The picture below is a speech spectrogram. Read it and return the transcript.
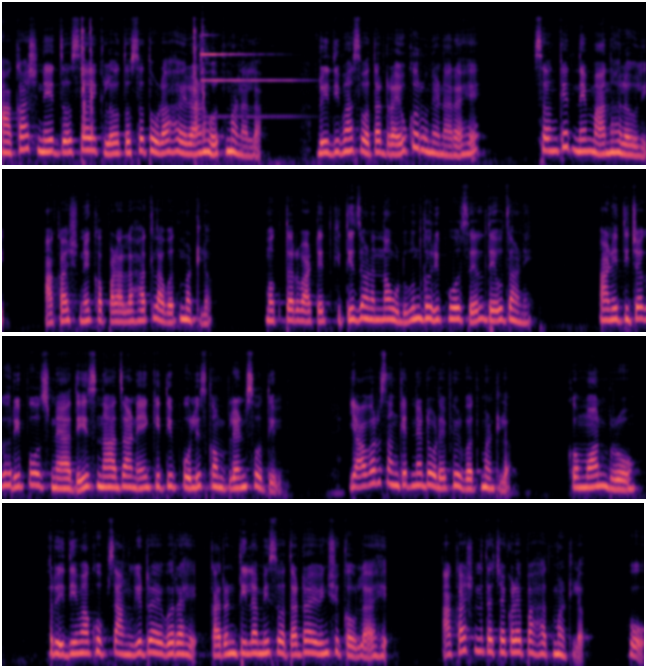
आकाशने जसं ऐकलं तसं थोडा हैराण होत म्हणाला. रिधिमा स्वतः ड्राईव्ह करून येणार आहे? संकेतने मान हलवली. आकाशने कपाळाला हात लावत म्हटलं मग तर वाटेत किती जणांना उडवून घरी पोहोचेल देव जाणे. आणि तिच्या घरी पोहोचण्याआधीच ना जाणे किती पोलीस कंप्लेंट्स होतील. यावर संकेतने डोळे फिरवत म्हटलं कमॉन ब्रो रिधिमा खूप चांगली ड्रायव्हर आहे कारण तिला मी स्वतः ड्रायव्हिंग शिकवलं आहे. आकाशने त्याच्याकडे पाहत म्हटलं हो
